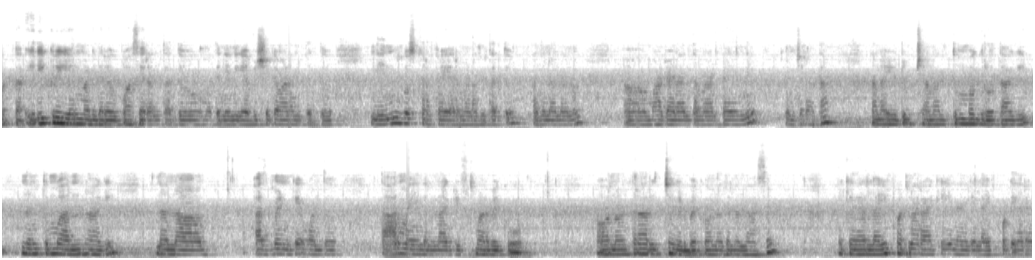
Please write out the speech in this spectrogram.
ಬಟ್ ಹಿರಿಕರಿಗೆ ಏನು ಮಾಡಿದ್ದಾರೆ ಉಪವಾಸ ಇರೋಂಥದ್ದು, ಮತ್ತು ನಿನಗೆ ಅಭಿಷೇಕ ಮಾಡೋಂಥದ್ದು, ನಿನಗೋಸ್ಕರ ಪ್ರೇಯರ್ ಮಾಡೋಂಥದ್ದು, ಅದನ್ನು ನಾನು ಮಾಡೋಣ ಅಂತ ಮಾಡ್ತಾಯಿದ್ದೀನಿ ಮಂಜುನಾಥ ನನ್ನ ಯೂಟ್ಯೂಬ್ ಚಾನಲ್ ತುಂಬ ಗ್ರೋತ್ ಆಗಿ, ನಂಗೆ ತುಂಬ ಅರ್ನ್ ಆಗಿ, ನನ್ನ ಹಸ್ಬೆಂಡ್ಗೆ ಒಂದು ತಾರ್ ಮನೆಯನ್ನ ಗಿಫ್ಟ್ ಮಾಡಬೇಕು, ಅವ್ರನ್ನ ಒಂಥರ ರಿಚ್ ಆಗಿಡಬೇಕು ಅನ್ನೋದು ನನ್ನ ಆಸೆ. ಯಾಕೆಂದರೆ ಲೈಫ್ ಪಾರ್ಟ್ನರ್ ಆಗಿ ನನಗೆ ಲೈಫ್ ಕೊಟ್ಟಿದ್ದಾರೆ.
